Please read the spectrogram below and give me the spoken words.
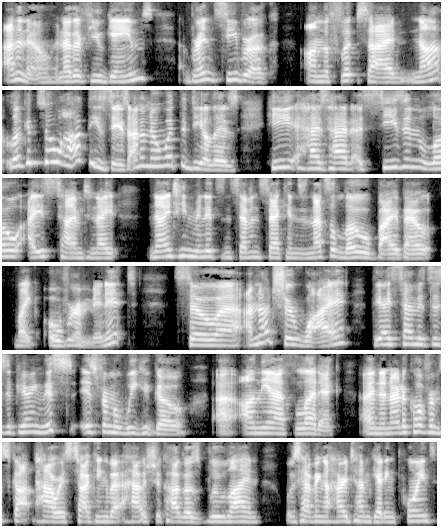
I don't know another few games. Brent Seabrook on the flip side, not looking so hot these days. I don't know what the deal is. He has had a season low ice time tonight, 19 minutes and seven seconds, and that's a low by about like over a minute. So uh, I'm not sure why the ice time is disappearing. This is from a week ago uh, on the Athletic, and an article from Scott Powers talking about how Chicago's blue line was having a hard time getting points.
